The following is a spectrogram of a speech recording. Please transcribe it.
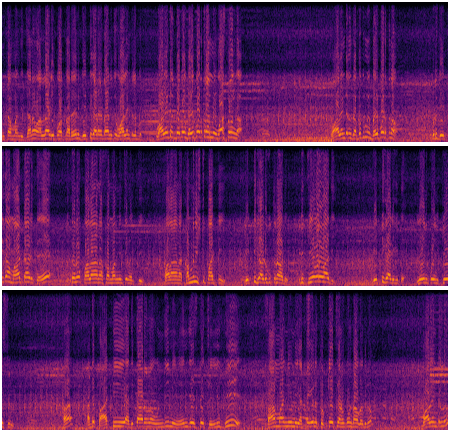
ఇంతమంది జనం అల్లాడిపోతున్నారు అని గట్టిగా అడగడానికి వాలంటీర్లు వాలంటీర్ దెబ్బకి భయపడుతున్నాం మేము వాస్తవంగా. వాలంటీర్ల దెబ్బకి మేము భయపడుతున్నాం. ఇప్పుడు గట్టిగా మాట్లాడితే ఇతను పలానా సంబంధించిన వ్యక్తి పలానా కమ్యూనిస్ట్ పార్టీ గట్టిగా అడుగుతున్నాడు. ఇది తీవ్రవాది. గట్టిగా అడిగితే లేనిపోయిన కేసులు? అంటే పార్టీ అధికారంలో ఉంది మేము ఏం చేస్తే చెల్లిద్ది? సామాన్యుడిని ఎట్టగైనా తొక్కేచ్చు అనుకుంటావు కదా వాలంటీర్లు?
